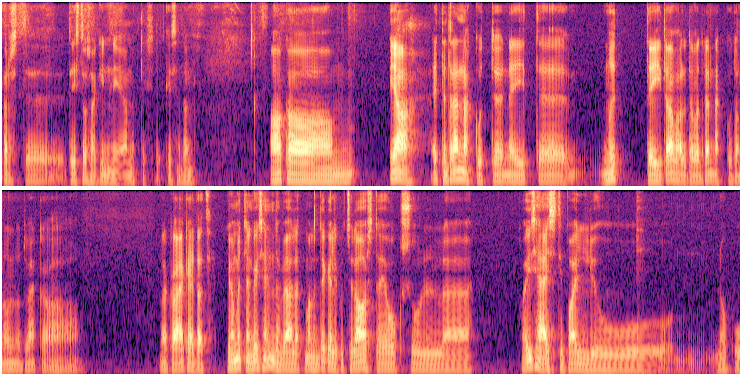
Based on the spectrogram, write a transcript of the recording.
pärast äh, teist osa kinni ja mõtleksid, et kes need on. aga ja, et need rännakud, neid äh, mõtteid avaldavad rännakud on olnud väga, väga ägedad ja ma mõtlen ka iseenda peale, et ma olen tegelikult selle aasta jooksul äh, ka ise hästi palju nagu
